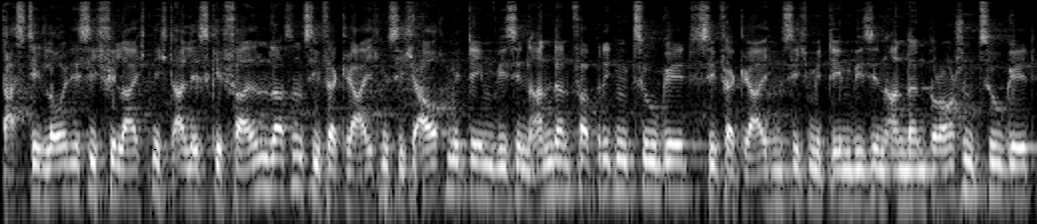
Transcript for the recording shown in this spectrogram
dass die Leute sich vielleicht nicht alles gefallen lassen. Sie vergleichen sich auch mit dem, wie es in anderen Fabriken zugeht. Sie vergleichen sich mit dem, wie es in anderen Branchen zugeht.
